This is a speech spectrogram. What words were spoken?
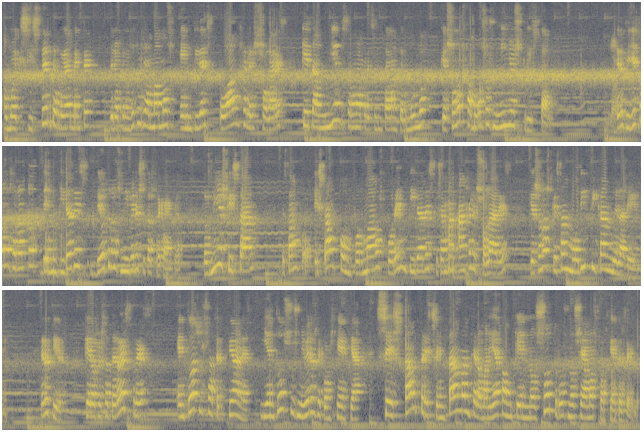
como existente realmente de lo que nosotros llamamos entidades o ángeles solares que también se van a presentar ante el mundo, que son los famosos niños cristal. Es decir, ya estamos hablando de entidades de otros niveles otras frecuencias. Los niños cristal están, están conformados por entidades que se llaman ángeles solares, que son los que están modificando el ADN. Es decir, que los extraterrestres, en todas sus acepciones y en todos sus niveles de conciencia, se están presentando ante la humanidad aunque nosotros no seamos conscientes de ello.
